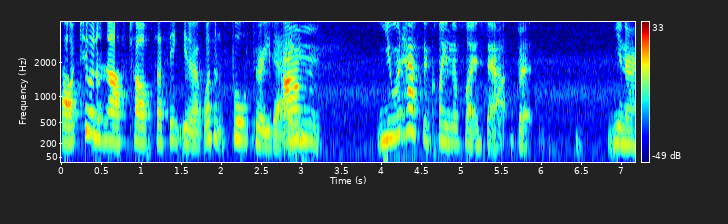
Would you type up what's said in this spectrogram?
Oh, two and a half tops. I think you know it wasn't full three days. Um, you would have to clean the place out, but you know,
